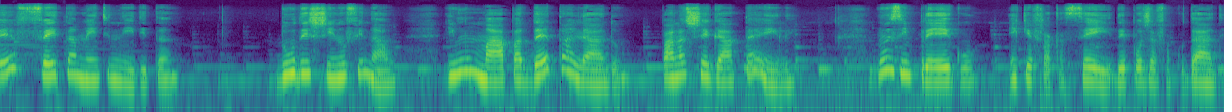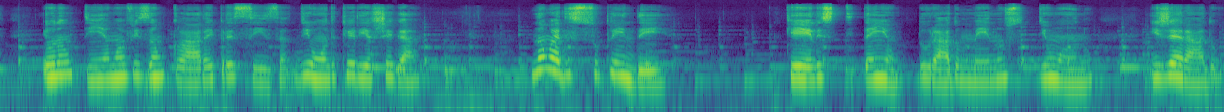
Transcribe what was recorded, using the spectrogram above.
perfeitamente nítida do destino final e um mapa detalhado para chegar até ele. No desemprego em que fracassei depois da faculdade, eu não tinha uma visão clara e precisa de onde queria chegar. Não é de surpreender que eles tenham durado menos de um ano e gerado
